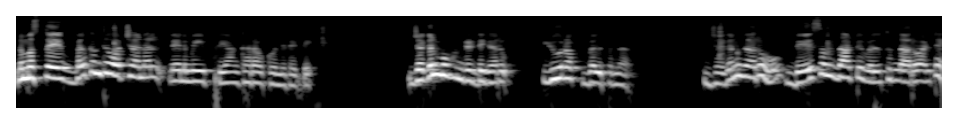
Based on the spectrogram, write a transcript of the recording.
నమస్తే వెల్కమ్ టు అవర్ ఛానల్. నేను మీ ప్రియాంకారావు కోనిరెడ్డి. జగన్మోహన్ రెడ్డి గారు యూరప్ వెళ్తున్నారు. జగన్ గారు దేశం దాటి వెళ్తున్నారు అంటే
